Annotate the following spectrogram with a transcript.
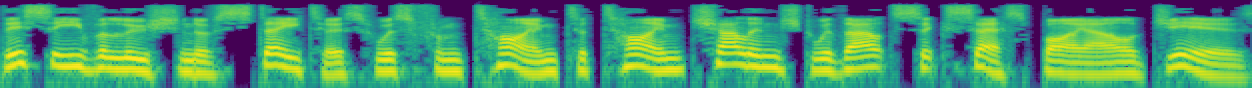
This evolution of status was from time to time challenged without success by Algiers.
